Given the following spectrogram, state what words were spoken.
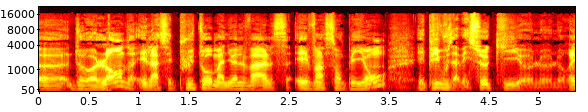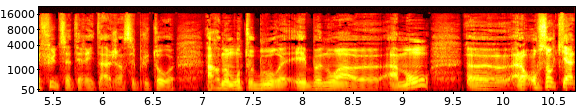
euh, de Hollande, et là c'est plutôt Manuel Valls et Vincent Payon. Et puis vous avez ceux qui euh, le, le réfutent cet héritage. Hein, c'est plutôt Arnaud Montebourg et Benoît euh, Hamon. Alors on sent qu'il y a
